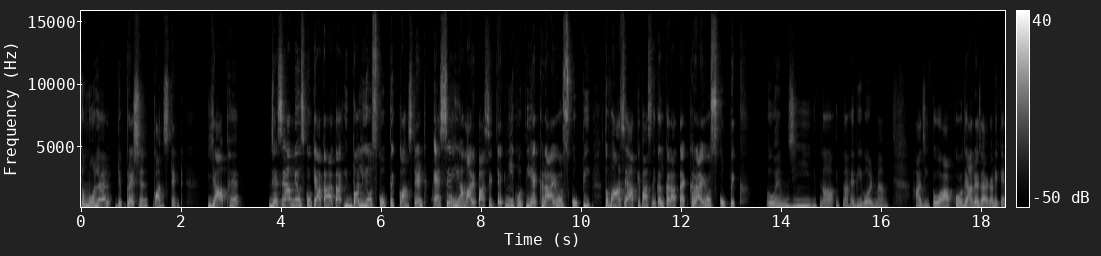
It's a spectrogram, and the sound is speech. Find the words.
तो मोलल डिप्रेशन कांस्टेंट या फिर जैसे हमने उसको क्या कहा था? Ebullioscopic constant. ऐसे ही हमारे पास एक टेक्निक होती है क्रायोस्कोपी। तो वहाँ से आपके पास निकल कर आता है क्रायोस्कोपिक। ओ एम जी इतना इतना हैवी वर्ड मैम हाँ जी तो आपको ध्यान रह जाएगा, लेकिन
